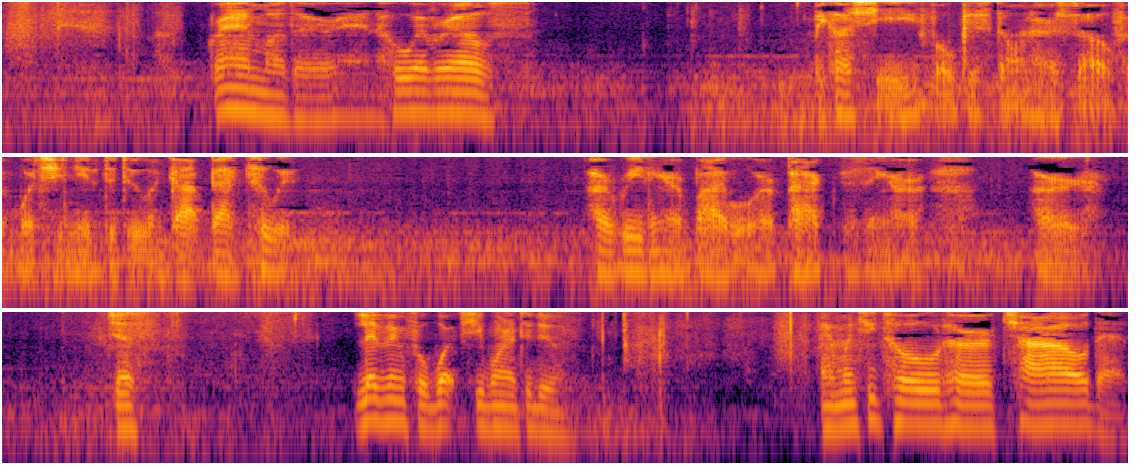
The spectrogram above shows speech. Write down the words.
and her grandmother and whoever else because she focused on herself and what she needed to do and got back to it. Her reading her Bible, her practicing, her, her just living for what she wanted to do. And when she told her child that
